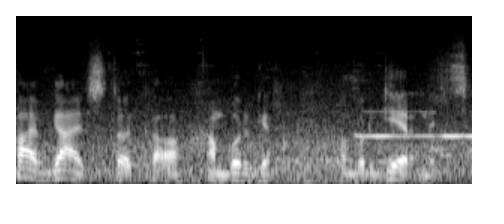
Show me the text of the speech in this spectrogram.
Five Guys, to je kao hamburger, hamburgernica.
